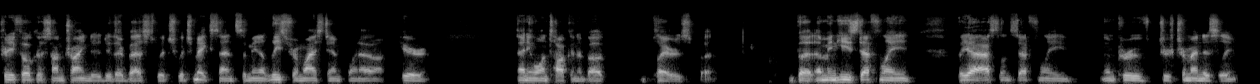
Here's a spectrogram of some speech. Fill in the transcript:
pretty focused on trying to do their best, which which makes sense. I mean, at least from my standpoint, I don't hear anyone talking about players, but but I mean, he's definitely, but yeah, Aslan's definitely improved tremendously,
